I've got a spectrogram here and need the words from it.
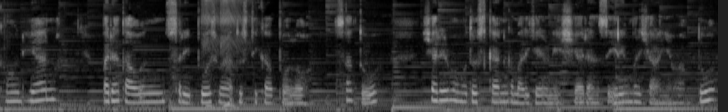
Kemudian pada tahun 1931 Syahrir memutuskan kembali ke Indonesia dan seiring berjalannya waktu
